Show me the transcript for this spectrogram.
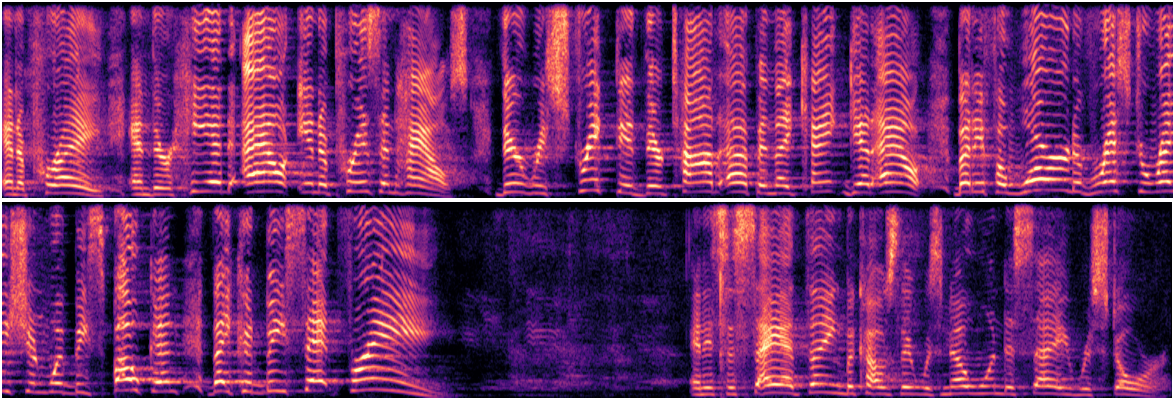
and a prey, and they're hid out in a prison house. They're restricted, they're tied up, and they can't get out. But if a word of restoration would be spoken, they could be set free. And it's a sad thing because there was no one to say, Restore.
